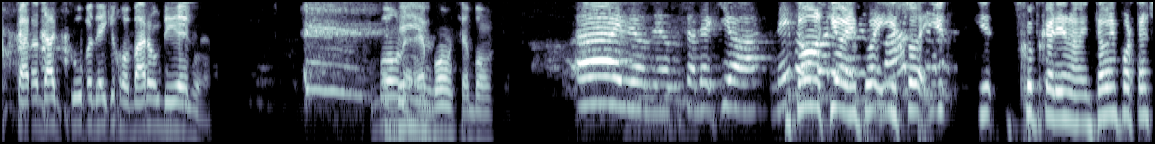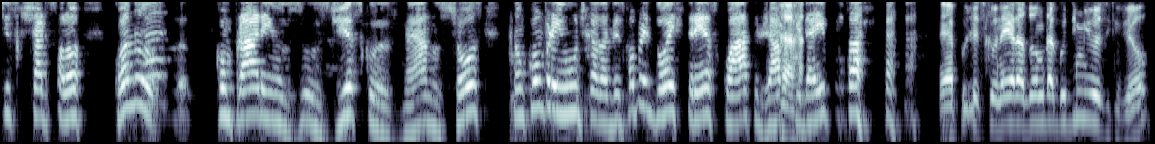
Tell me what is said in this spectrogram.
o cara dá desculpa daí que roubaram dele, né? Bom, é né? É bom, isso é bom. Ai, meu Deus, olha aqui, ó. Nem então, aqui, ó, isso, isso, isso, desculpe, Karina. Então é importante isso que o Charles falou. Quando, é comprarem os, os, discos né, nos shows, não comprem um de cada vez, comprem dois, três, quatro já, porque daí o pessoal. É por isso que o Ney era dono da Good Music, viu?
